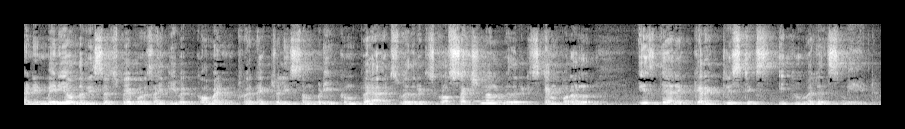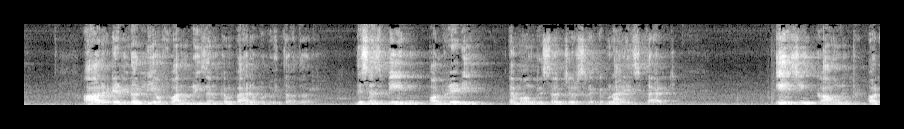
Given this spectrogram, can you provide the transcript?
and in many of the research papers, I give a comment when actually somebody compares whether it is cross-sectional, whether it is temporal, is there a characteristics equivalence made? Are elderly of one reason comparable with other? This has been already among researchers recognized that aging count or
